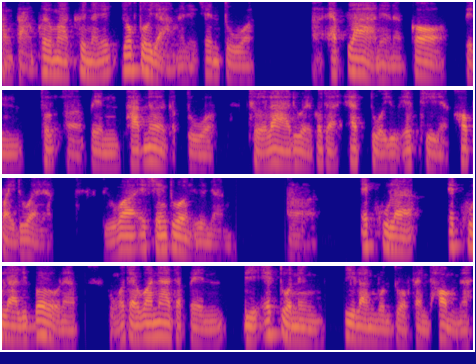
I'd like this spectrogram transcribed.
ต่างๆ เพิ่มมากขึ้นนะยกตัวอย่างนะอย่างเช่นตัวแอปล่าเนี่ยนะก็เป็นเป็นพาร์ทเนอร์กับตัวเทอร่าด้วยก็จะแอดตัว UST เนี่ยเข้าไปด้วยนะหรือว่า exchange ตัวอื่นอย่างเอ็กคูลาเอ็กคูลาลิเบิลนะผมเข้าใจว่าน่าจะเป็น DX ตัวหนึ่งที่รันบนตัว Phantom นะ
